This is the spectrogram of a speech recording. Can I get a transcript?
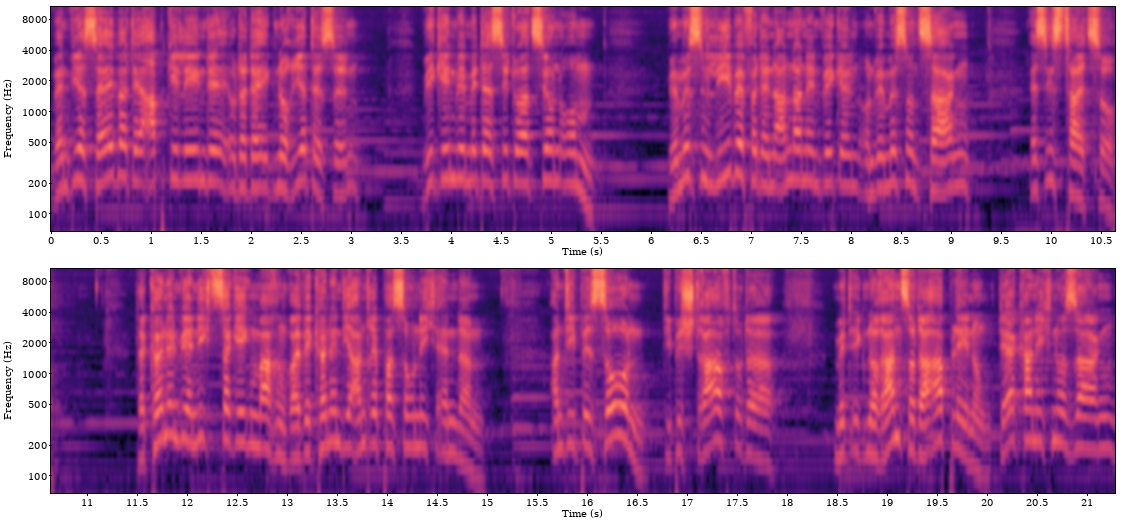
wenn wir selber der Abgelehnte oder der Ignorierte sind, wie gehen wir mit der Situation um? Wir müssen Liebe für den anderen entwickeln und wir müssen uns sagen, es ist halt so. Da können wir nichts dagegen machen, weil wir können die andere Person nicht ändern. An die Person, die bestraft oder mit Ignoranz oder Ablehnung, der kann ich nur sagen,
